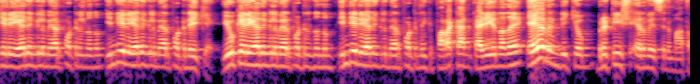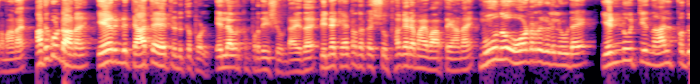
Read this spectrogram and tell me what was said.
അമേരിക്കയിലെ ഏതെങ്കിലും എയർപോർട്ടിൽ നിന്നും ഇന്ത്യയിലെ ഏതെങ്കിലും എയർപോർട്ടിലേക്ക് യു കെയിലെ ഏതെങ്കിലും എയർപോർട്ടിൽ നിന്നും ഇന്ത്യയിലെ ഏതെങ്കിലും എയർപോർട്ടിലേക്ക് പറക്കാൻ കഴിയുന്നത് എയർ ഇന്ത്യക്കും ബ്രിട്ടീഷ് എയർവേസിനും മാത്രമാണ്. അതുകൊണ്ടാണ് എയർ ഇന്ത്യ ടാറ്റ ഏറ്റെടുത്തപ്പോൾ എല്ലാവർക്കും പ്രതീക്ഷ ഉണ്ടായത് പിന്നെ കേട്ടതൊക്കെ ശുഭകരമായ വാർത്തയാണ്. മൂന്ന് ഓർഡറുകളിലൂടെ എണ്ണൂറ്റി നാൽപ്പത്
